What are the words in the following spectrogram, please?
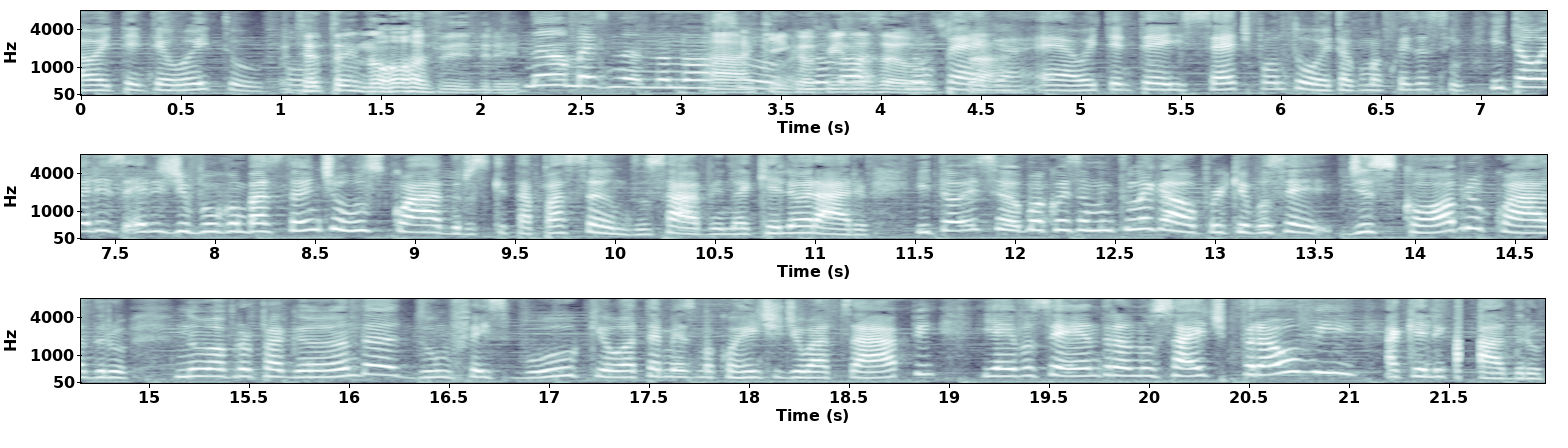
a 88. ponto- 89, Idri. Não, mas no, no nosso. Ah, aqui em no é não pega. tá. É 87.8, alguma coisa assim. Então eles, eles divulgam bastante os quadros que tá passando, sabe? Naquele horário. Então isso é uma coisa muito legal, porque você descobre o quadro numa propaganda de um Facebook ou até mesmo a corrente de WhatsApp, e aí você entra no site pra ouvir aquele quadro.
